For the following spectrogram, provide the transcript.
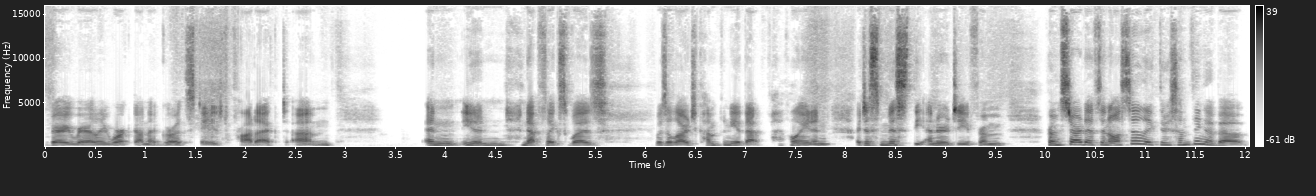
very rarely worked on a growth staged product. Um, and you know netflix was was a large company at that point and i just missed the energy from from startups. And also like there's something about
